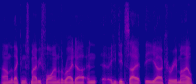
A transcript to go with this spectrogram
um, that they can just maybe fly under the radar. And uh, he did say at the uh, Courier Mail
